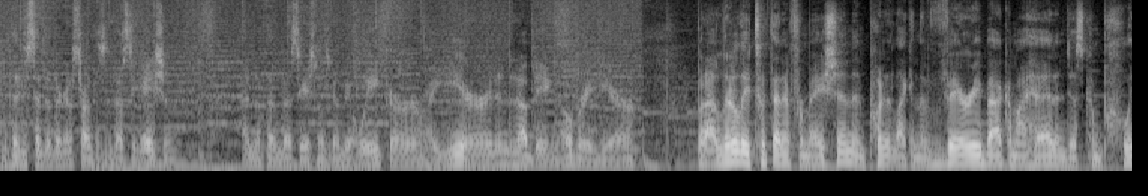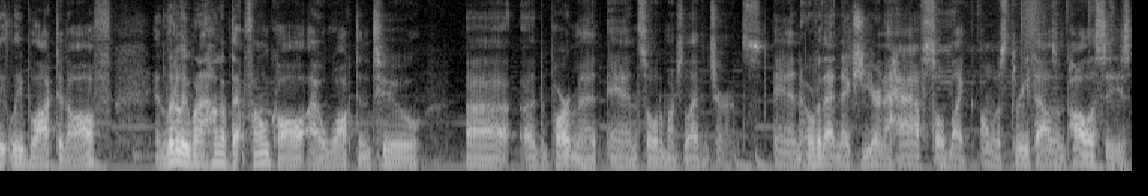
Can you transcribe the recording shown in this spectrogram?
but they just said that they're gonna start this investigation. I didn't know if that investigation was gonna be a week or a year. It ended up being over a year. But I literally took that information and put it like in the very back of my head and just completely blocked it off. And literally when I hung up that phone call, I walked into uh, a department and sold a bunch of life insurance. And over that next year and a half, sold like almost 3,000 policies,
